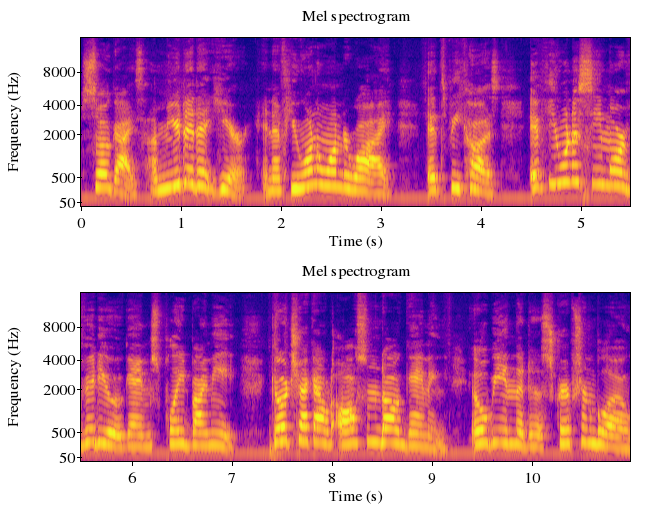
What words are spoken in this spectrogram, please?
So guys, I muted it here, and if you want to wonder why, it's because if you want to see more video games played by me, go check out Awesome Dog Gaming. It will be in the description below.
